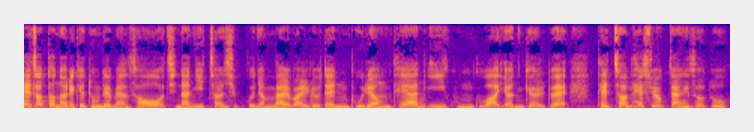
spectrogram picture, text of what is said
해저 터널이 개통되면서 지난 2019년 말 완료된 보령 태안 2공구와 연결돼 대천 해수욕장에서도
